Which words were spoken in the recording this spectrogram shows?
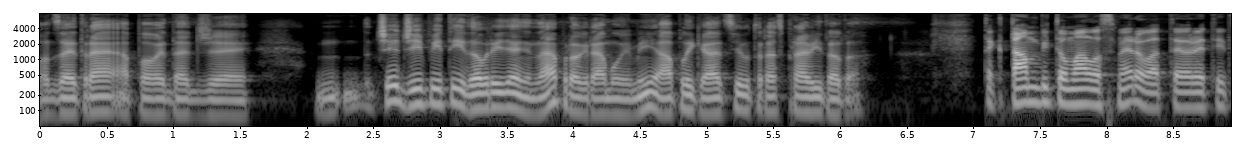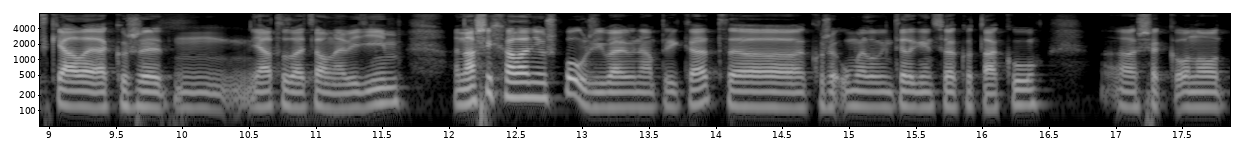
od zajtra a povedať, že či GPT, dobrý deň, naprogramuj mi aplikáciu, ktorá spraví toto. Tak tam by to malo smerovať teoreticky, ale akože m, ja to zatiaľ nevidím. Naši chalani už používajú napríklad uh, akože umelú inteligenciu ako takú však ono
